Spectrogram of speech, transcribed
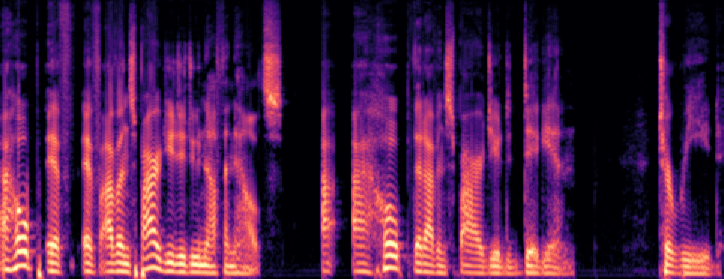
I hope if if I've inspired you to do nothing else, I, hope that I've inspired you to dig in, to read,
